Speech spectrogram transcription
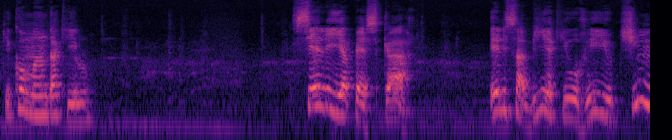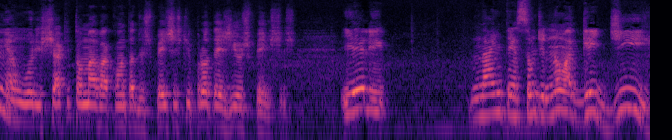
que comanda aquilo. Se ele ia pescar, ele sabia que o rio tinha um orixá que tomava conta dos peixes, que protegia os peixes. E ele, na intenção de não agredir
